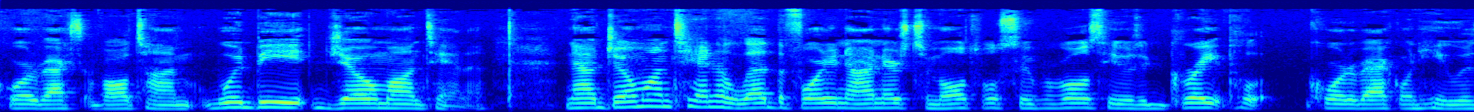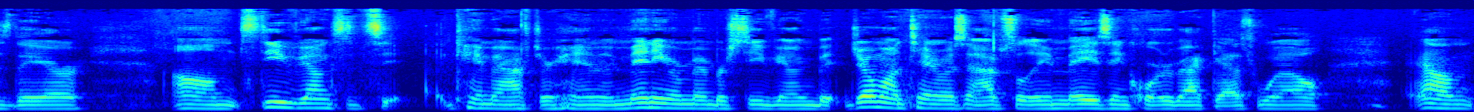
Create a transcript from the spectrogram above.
quarterbacks of all time would be Joe Montana. Now, Joe Montana led the 49ers to multiple Super Bowls. He was a great pl- quarterback when he was there. Um, Steve Young came after him, and many remember Steve Young, but Joe Montana was an absolutely amazing quarterback as well. Um,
